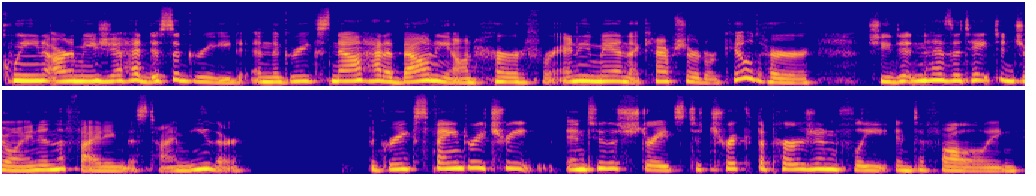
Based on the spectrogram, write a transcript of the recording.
Queen Artemisia had disagreed and the Greeks now had a bounty on her for any man that captured or killed her, she didn't hesitate to join in the fighting this time either. The Greeks feigned retreat into the straits to trick the Persian fleet into following,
